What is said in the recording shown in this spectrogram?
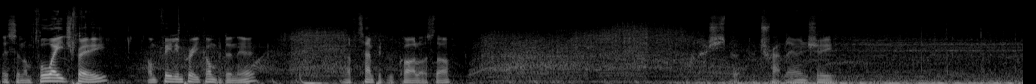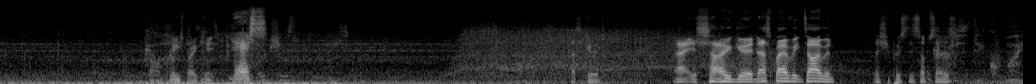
Listen, I'm full HP. I'm feeling pretty confident here. I've tampered with quite a lot of stuff. Oh no, she's put a trap there, isn't she? Come on, please break it. Yes! That's good. That is so good. That's perfect timing. Unless she puts this upstairs. Stay quiet.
